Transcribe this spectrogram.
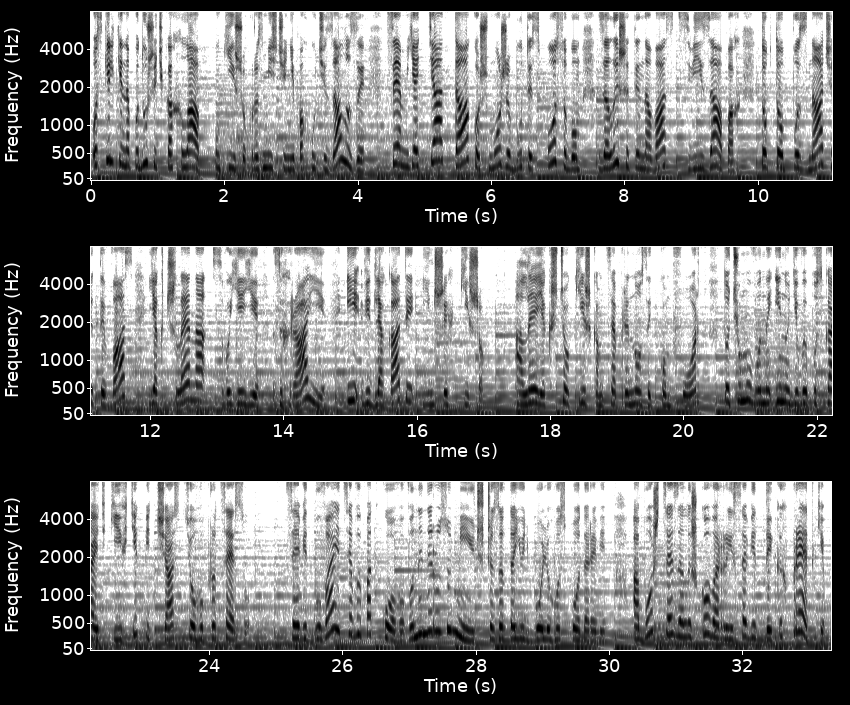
Оскільки на подушечках лап у кішок розміщені пахучі залози, це м'яття також може бути способом залишити на вас свій запах, тобто позначити вас як члена своєї зграї і відлякати інших кішок. Але якщо кішкам це приносить комфорт, то чому вони іноді випускають кіхті під час цього процесу? Це відбувається випадково, вони не розуміють, що завдають болю господареві, або ж це залишкова риса від диких предків.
